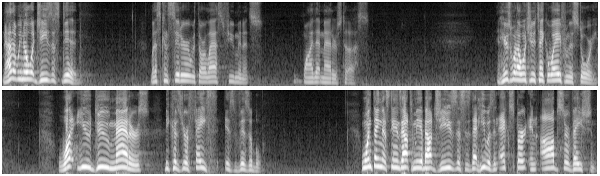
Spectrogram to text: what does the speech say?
Now that we know what Jesus did, let's consider with our last few minutes why that matters to us. And here's what I want you to take away from this story what you do matters because your faith is visible. One thing that stands out to me about Jesus is that he was an expert in observation.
